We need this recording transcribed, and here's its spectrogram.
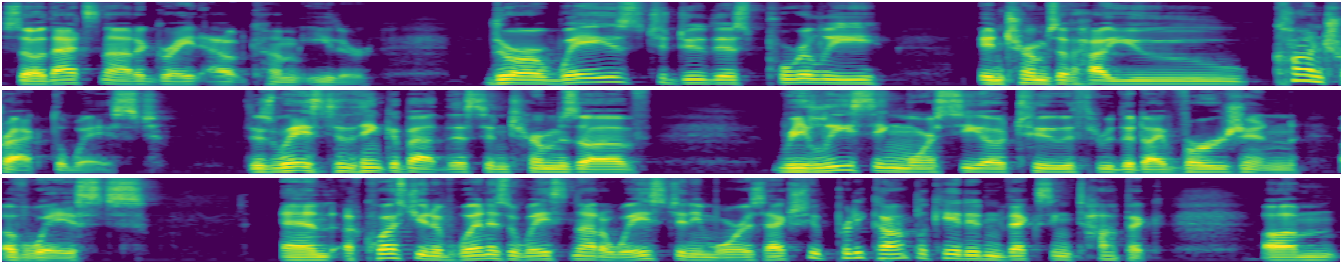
So that's not a great outcome either. There are ways to do this poorly in terms of how you contract the waste. There's ways to think about this in terms of releasing more CO2 through the diversion of wastes. And a question of when is a waste not a waste anymore is actually a pretty complicated and vexing topic. Um,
